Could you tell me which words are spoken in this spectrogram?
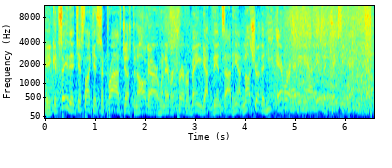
You could see that just like it surprised Justin Allgaier whenever Trevor Bayne got to the inside of him. Not sure that he ever had any idea that Kasey Kahne was out.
